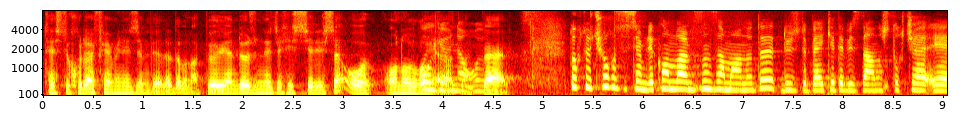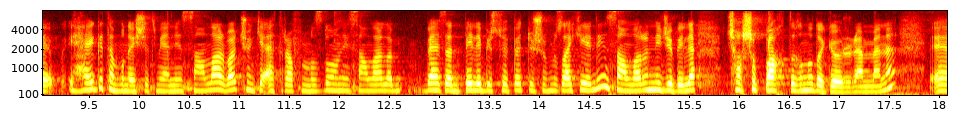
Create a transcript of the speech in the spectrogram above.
testikulyar feminizm deyilir də buna. Böyüyəndə özünü necə hiss edirsə, o ona uyğun uyğun. Bəli. Doktor çox istəyirəm reklamlarımızın zamanıdır. Düzdür, bəlkə də biz danışdıqca e, həqiqətən bunu eşitməyən insanlar var. Çünki ətrafımızda olan insanlarla bəzən belə bir söhbət düşür, müzakirə edir. İnsanların necə belə çaşıb baxdığını da görürəm mənə. E,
